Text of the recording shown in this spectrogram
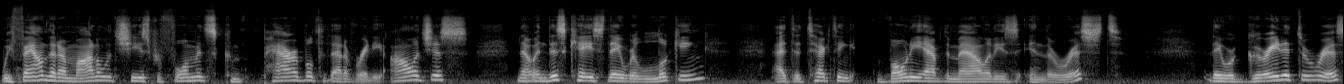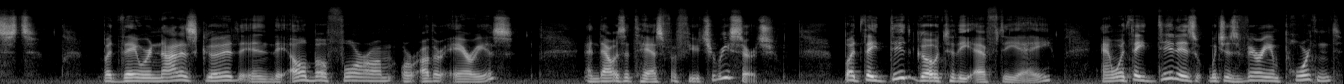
we found that our model achieved performance comparable to that of radiologists. Now, in this case, they were looking at detecting bony abnormalities in the wrist. They were great at the wrist, but they were not as good in the elbow, forearm, or other areas. And that was a task for future research. But they did go to the FDA, and what they did is, which is very important,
